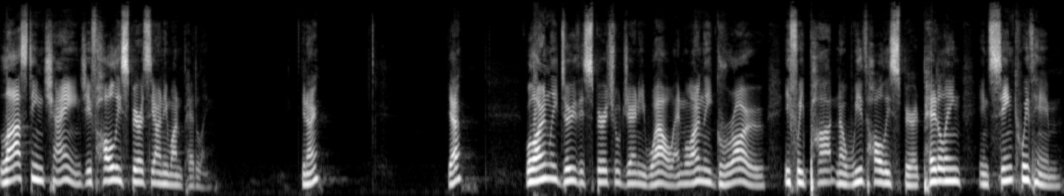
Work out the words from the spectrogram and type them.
lasting change if Holy Spirit's the only one pedaling. You know? Yeah? We'll only do this spiritual journey well and we'll only grow if we partner with Holy Spirit, pedaling in sync with Him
